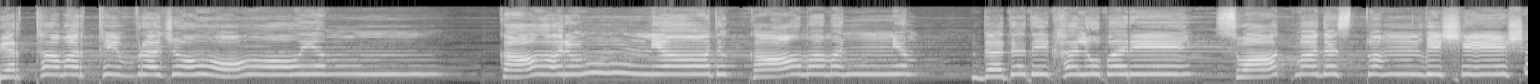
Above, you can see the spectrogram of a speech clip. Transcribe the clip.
व्यर्थमर्थिव्रजोऽयम् कारुण्याद् काममन्यं ददति खलु परे स्वात्मदस्त्वं विशेषात्।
